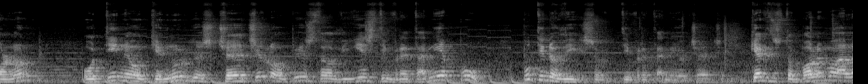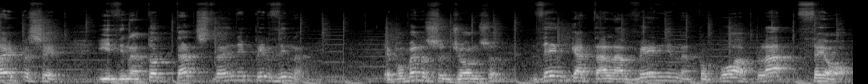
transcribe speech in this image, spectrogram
όλων, ότι είναι ο καινούριος Τσέρτσιλ, ο οποίος θα οδηγήσει τη Βρετανία πού Πού την οδήγησε τη Βρετανία ο Τσέρτσιλ. Κέρδισε τον πόλεμο, αλλά έπεσε η δυνατότητά της να είναι υπερδύναμη. Επομένως ο Τζόνσον δεν καταλαβαίνει, να το πω απλά, Θεό.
